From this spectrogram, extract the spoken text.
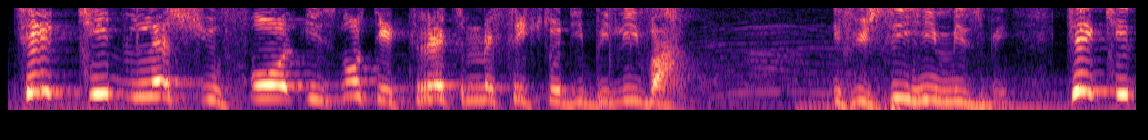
take it lest you fall is not a threat message to the believer. If you see him misbe, take it.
